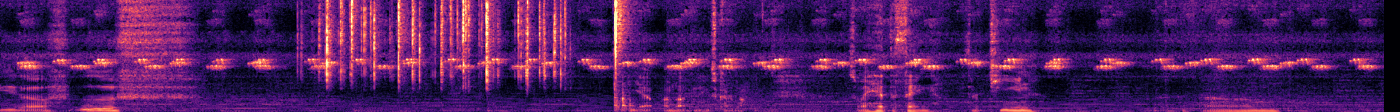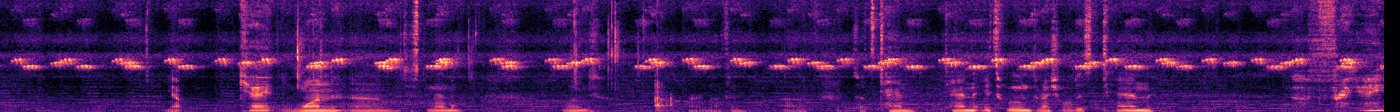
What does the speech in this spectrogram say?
Yeah. Oof. Yeah, I'm not gonna use Karma. So I hit the thing. 13. Um, yep. Okay, one, um, just normal wound. 10. 10. Its wound threshold is 10. Frig, eh?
